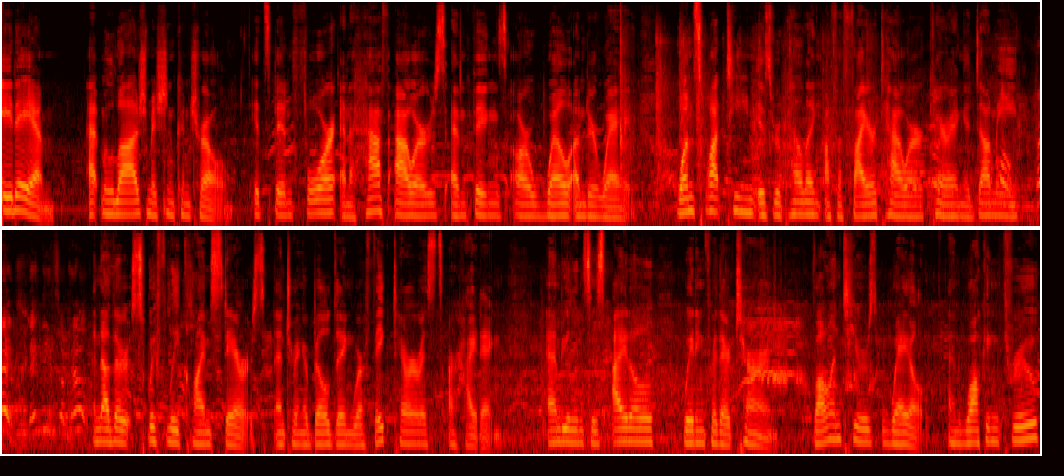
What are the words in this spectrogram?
8 a.m. at Moulage Mission Control. It's been four and a half hours and things are well underway. One SWAT team is rappelling off a fire tower carrying a dummy. Another swiftly climbs stairs, entering a building where fake terrorists are hiding. Ambulances idle, waiting for their turn. Volunteers wail, and walking through,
